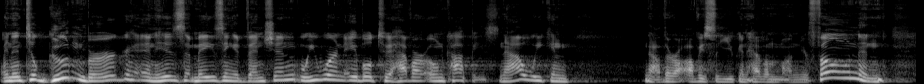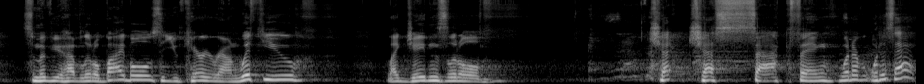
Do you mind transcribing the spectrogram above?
And until Gutenberg and his amazing invention, we weren't able to have our own copies. Now we can, now there are obviously you can have them on your phone, and some of you have little Bibles that you carry around with you, like Jaden's little chest sack thing. Whatever, what is that?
